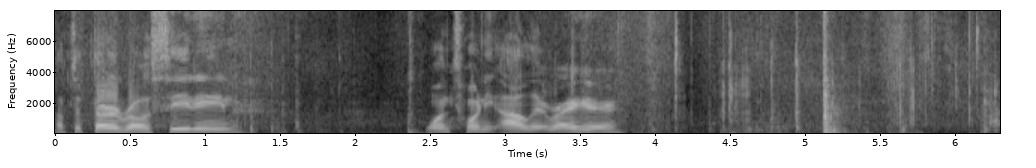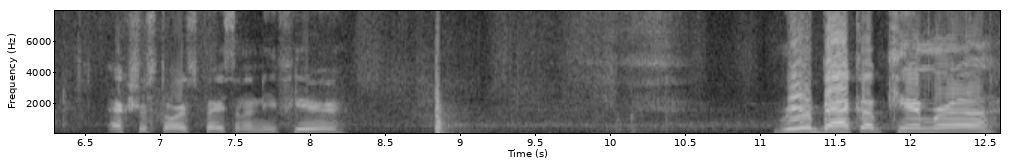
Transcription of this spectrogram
Up to third row seating. 120 outlet right here. Extra storage space underneath here. Rear backup camera.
